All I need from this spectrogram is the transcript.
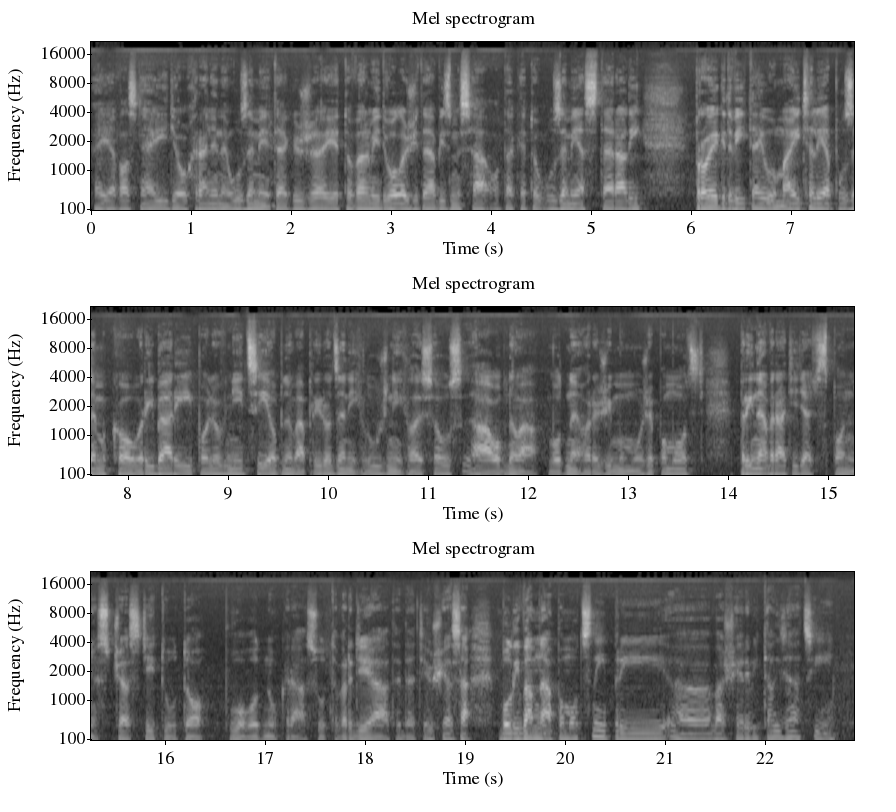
Hej, a vlastne aj ide o chránené územie, takže je to veľmi dôležité, aby sme sa o takéto územia starali. Projekt vítajú majiteľia pozemkov, rybári, poľovníci, obnova prirodzených lúžnych lesov a obnova vodného režimu môže pomôcť prinavrátiť aspoň z časti túto pôvodnú krásu, tvrdia a teda tešia sa. Boli vám nápomocní pri e, vašej revitalizácii?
